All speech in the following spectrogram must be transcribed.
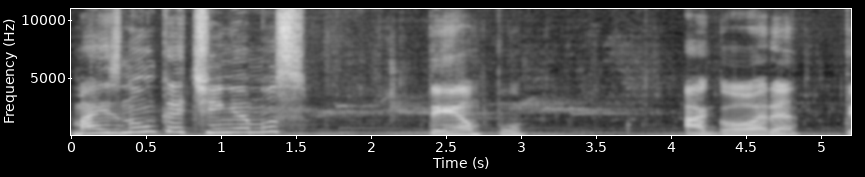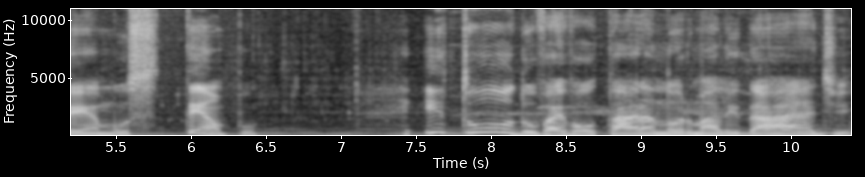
Mas nunca tínhamos tempo. Agora temos tempo. E tudo vai voltar à normalidade,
